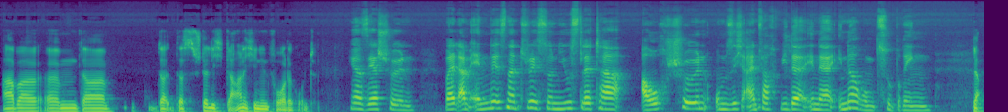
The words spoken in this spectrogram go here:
aber ähm, da, da, das stelle ich gar nicht in den Vordergrund. Ja, sehr schön. Weil am Ende ist natürlich so ein Newsletter auch schön, um sich einfach wieder in Erinnerung zu bringen. Ja.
